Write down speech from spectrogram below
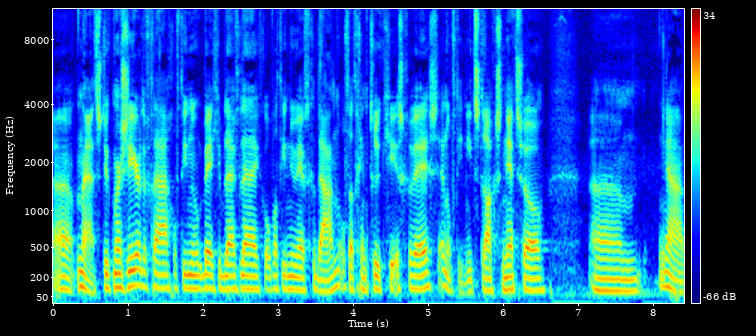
Uh, nou ja, het is natuurlijk maar zeer de vraag of hij nu een beetje blijft lijken op wat hij nu heeft gedaan. Of dat geen trucje is geweest. En of hij niet straks net zo um, ja,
